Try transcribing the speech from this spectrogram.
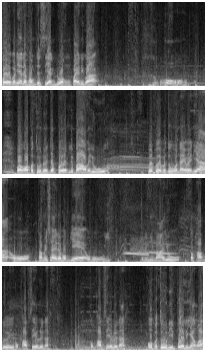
เปิดวะเนี่ยเดี๋ยวผมจะเสี่ยงดวงไปดีกว่าโอ้โหหวังว่าประตูเนินจะเปิดหรือเปล่าไม่รู้ เพื่อนเปิดประตูไหนไว้เนี่ยโอ้โหถ้าไม่ใช่แล้วผมแย่โอ้โหตัวนี้มีม้าอยู่ต้องพับเลยผมพับเซฟเลยนะผมพับเซฟเลยนะโอ้ประตูนี้เปิดหรือยังวะ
